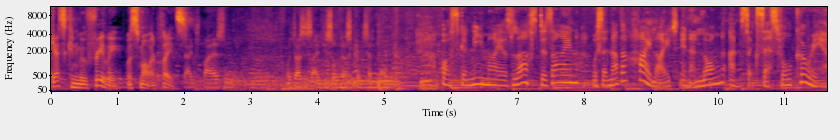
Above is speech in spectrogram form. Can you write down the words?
guests can move freely with smaller plates. Oscar Niemeyer's last design was another highlight in a long and successful career.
